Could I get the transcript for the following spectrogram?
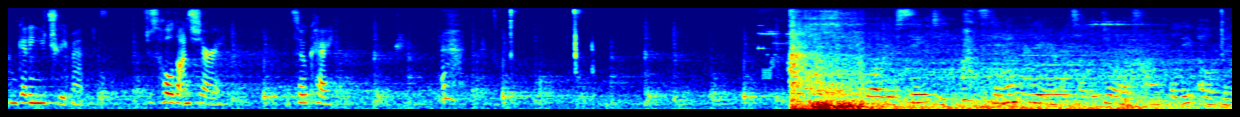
I'm getting you treatment. Just hold on, Sherry. It's okay. Fully open.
